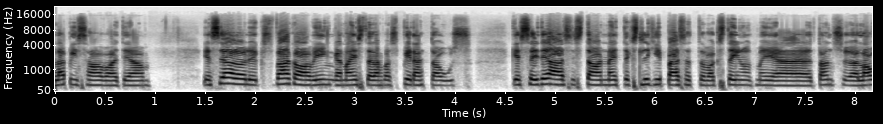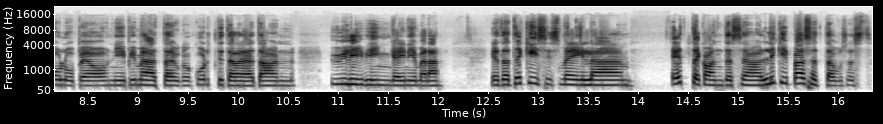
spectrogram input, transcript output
läbi saavad ja, ja seal oli üks väga vinge naisterahvas Piret Aus, kes ei tea, siis ta on näiteks ligipääsetavaks teinud meie tantsu- ja laulupeo nii pimedatele kui ka kurtidele ja ta on ülivinge inimene. ja ta tegi siis meile ettekande seal ligipääsetavusest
